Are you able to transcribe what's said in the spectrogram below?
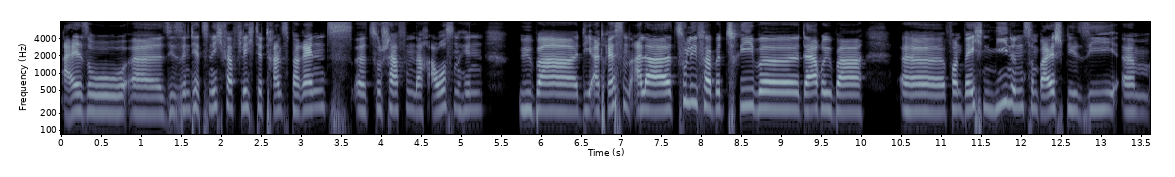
Also äh, sie sind jetzt nicht verpflichtet, Transparenz äh, zu schaffen nach außen hin über die Adressen aller Zulieferbetriebe, darüber, äh, von welchen Minen zum Beispiel sie ähm,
